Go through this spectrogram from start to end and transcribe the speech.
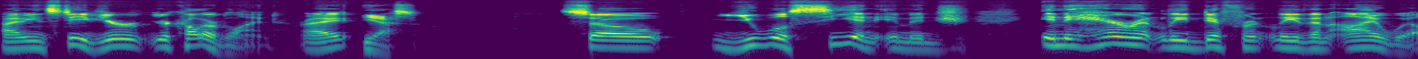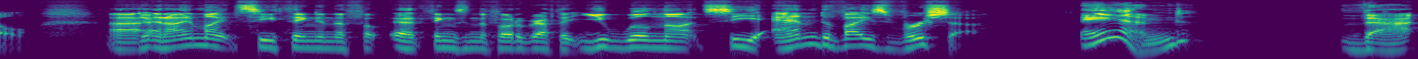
I mean, Steve, you're you're colorblind, right? Yes. So you will see an image inherently differently than I will, uh, yep. and I might see thing in the fo- uh, things in the photograph that you will not see, and vice versa. And that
